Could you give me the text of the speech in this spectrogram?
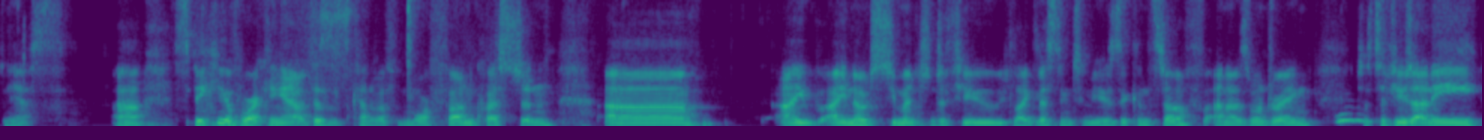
Yes. Uh, speaking of working out, this is kind of a more fun question. Uh, I, I noticed you mentioned a few like listening to music and stuff, and I was wondering Mm. just if you'd any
